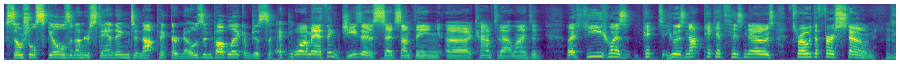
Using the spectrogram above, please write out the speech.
social skills and understanding to not pick their nose in public. I'm just saying. Well, I mean, I think Jesus said something uh, kind of to that line. Said, "Let he who has picked, who has not picketh his nose, throw the first stone."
